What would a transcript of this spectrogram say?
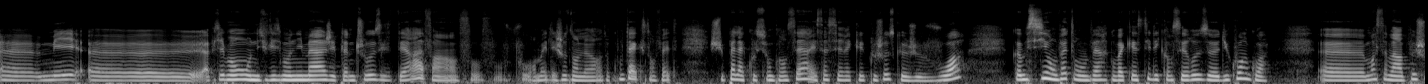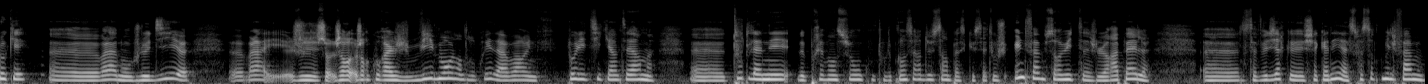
Euh, mais euh, à partir du moment où on utilise mon image et plein de choses, etc., enfin, faut, remettre les choses dans leur contexte, en fait. Je suis pas la caution cancer, et ça, c'est quelque chose que je vois, comme si, en fait, on va, caster les cancéreuses euh, du coin, quoi. Euh, moi, ça m'a un peu choqué. voilà, donc je le dis, voilà, j'encourage vivement l'entreprise à avoir une politique interne toute l'année de prévention contre le cancer du sein, parce que ça touche une femme sur huit, je le rappelle. Ça veut dire que chaque année, il y a 60 000 femmes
